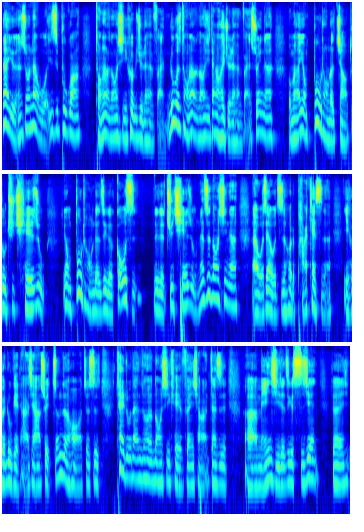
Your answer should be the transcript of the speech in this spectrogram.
那有人说，那我一直曝光同样的东西，会不会觉得很烦？如果是同样的东西，当然会。觉得很烦，所以呢，我们要用不同的角度去切入，用不同的这个钩子，这个去切入。那这东西呢，呃，我在我之后的 podcast 呢也会录给大家。所以真的哦，就是太多太多的东西可以分享了。但是呃，每一集的这个时间跟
